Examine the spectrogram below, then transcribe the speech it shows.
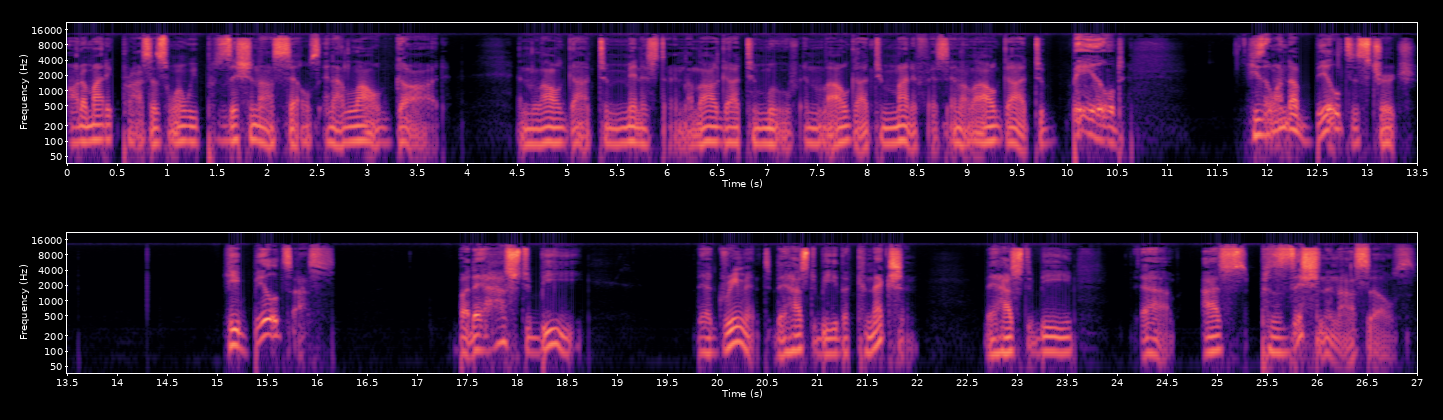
automatic process when we position ourselves and allow God and allow God to minister and allow God to move and allow God to manifest and allow God to build. He's the one that builds his church. He builds us. But there has to be the agreement. There has to be the connection. There has to be uh, us positioning ourselves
